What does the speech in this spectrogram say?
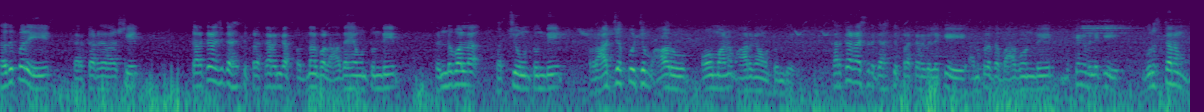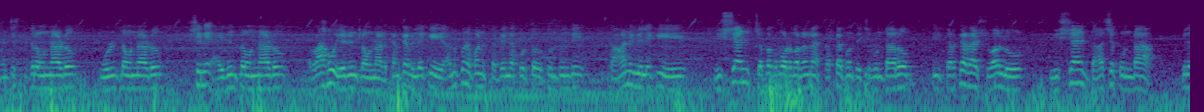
తదుపరి కర్కాటక రాశి. కర్కాటక రాశి ప్రకారంగా పద్నాలుగు వాళ్ళ ఆదాయం ఉంటుంది రెండు వల్ల ఖర్చు ఉంటుంది రాజ్యపూజ్యం ఆరు అవమానం ఆరుగా ఉంటుంది. కర్కాటక రాశి గ్రహస్థి ప్రకారం వీళ్ళకి అనుకూలత బాగుంది. ముఖ్యంగా వీళ్ళకి గురుస్థానం మంచి స్థితిలో ఉన్నాడు మూడింట్లో ఉన్నాడు శని ఐదింట్లో ఉన్నాడు రాహు ఏడింట్లో ఉన్నాడు. కనుక వీళ్ళకి అనుకున్న పని సవ్యంగా పూర్తవుతుంటుంది. కానీ వీళ్ళకి విషయాన్ని చెప్పకపోవడం వలన కష్టం తెచ్చుకుంటారు. ఈ కర్కాటక రాశి వాళ్ళు విషయాన్ని దాచకుండా వీళ్ళ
